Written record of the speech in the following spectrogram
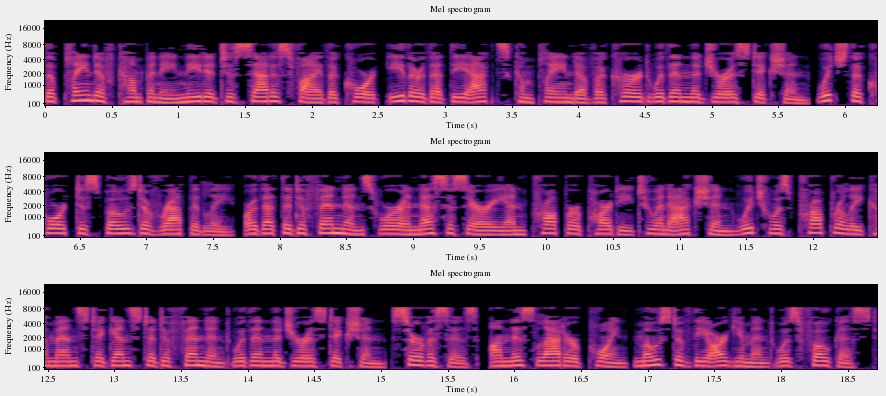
the plaintiff company needed to satisfy the court either that the acts complained of occurred within the jurisdiction which the court disposed of rapidly, or that the defendants were a necessary and proper party to an action which was properly commenced against a defendant within the jurisdiction services. On this latter point most of the argument was focused.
